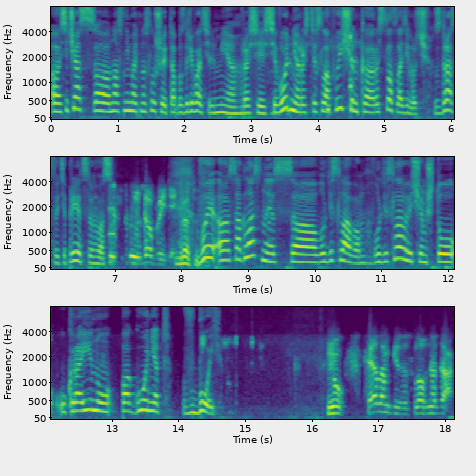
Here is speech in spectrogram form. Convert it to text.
А сейчас а, нас внимательно слушает обозреватель МИА «Россия сегодня» Ростислав Ищенко. Ростислав Владимирович, здравствуйте, приветствуем вас. Добрый день. Здравствуйте. Вы а, согласны с Владиславом Владиславовичем, что Украину погонят в бой? Ну, в целом, безусловно, да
